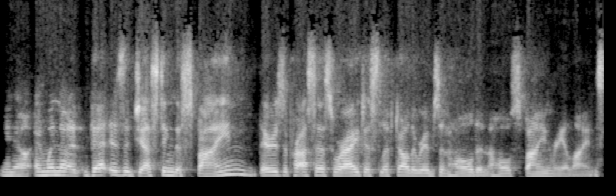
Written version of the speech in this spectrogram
You know, and when the vet is adjusting the spine, there's a process where I just lift all the ribs and hold, and the whole spine realigns.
